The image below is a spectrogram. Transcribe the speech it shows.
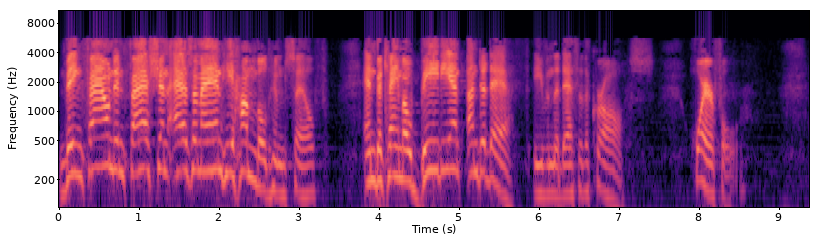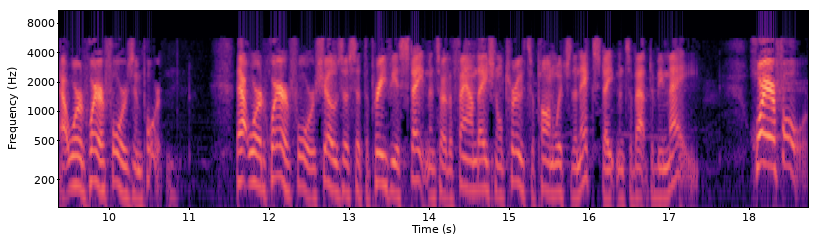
And being found in fashion as a man, he humbled himself, and became obedient unto death, even the death of the cross. Wherefore? That word wherefore is important. That word wherefore shows us that the previous statements are the foundational truths upon which the next statement's about to be made. Wherefore?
